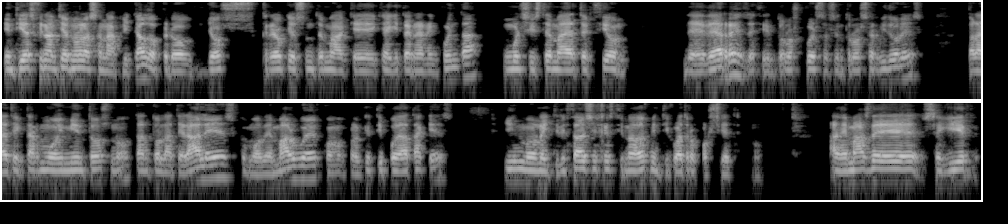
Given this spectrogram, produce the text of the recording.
Entidades financieras no las han aplicado, pero yo creo que es un tema que, hay que tener en cuenta. Un buen sistema de detección de EDR, es decir, en todos los puestos, en todos los servidores, para detectar movimientos, ¿no? tanto laterales como de malware, como cualquier tipo de ataques, y monitorizados y gestionados 24 por 7. Además de seguir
